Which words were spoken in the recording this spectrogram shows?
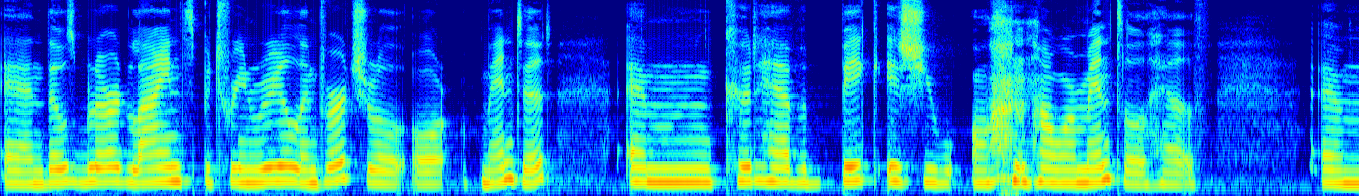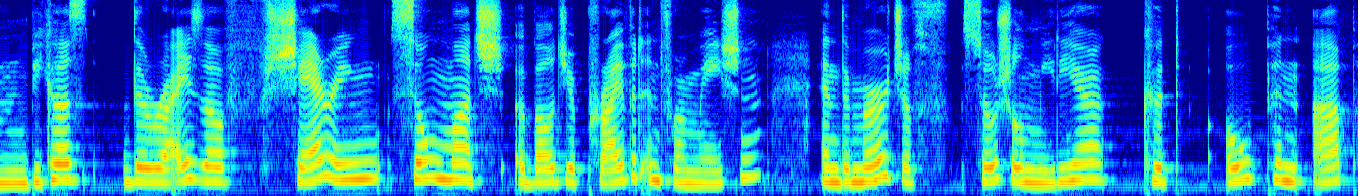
and those blurred lines between real and virtual or augmented um, could have a big issue on our mental health. Um, because the rise of sharing so much about your private information and the merge of social media could open up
